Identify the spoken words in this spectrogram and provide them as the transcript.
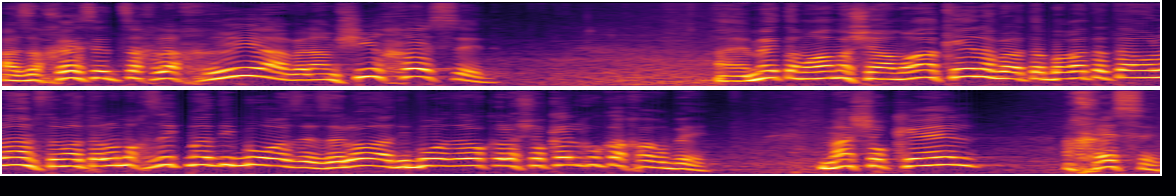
אז החסד צריך להכריע ולהמשיך חסד. האמת אמרה מה שאמרה, כן, אבל אתה בראת את העולם, זאת אומרת, אתה לא מחזיק מהדיבור הזה, זה לא, הדיבור הזה לא, לא שוקל כל כך הרבה. מה שוקל? החסד.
